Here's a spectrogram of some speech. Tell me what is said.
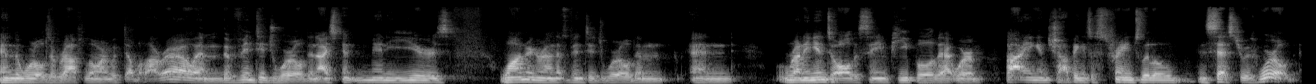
and the worlds of Ralph Lauren with Double RL and the vintage world. And I spent many years wandering around that vintage world and and running into all the same people that were buying and shopping. It's a strange little incestuous world.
